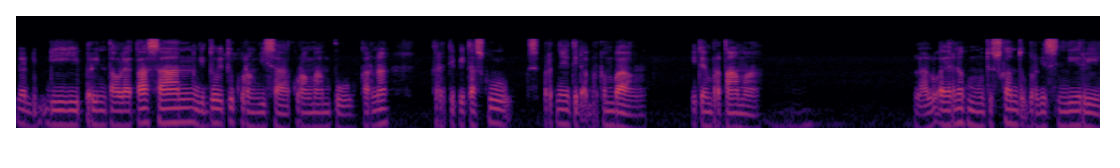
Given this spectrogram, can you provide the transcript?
dan di, diperintah oleh atasan gitu itu kurang bisa, kurang mampu karena kreativitasku sepertinya tidak berkembang. Itu yang pertama. Lalu akhirnya aku memutuskan untuk pergi sendiri.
